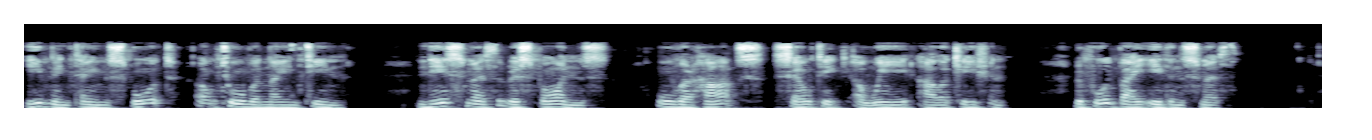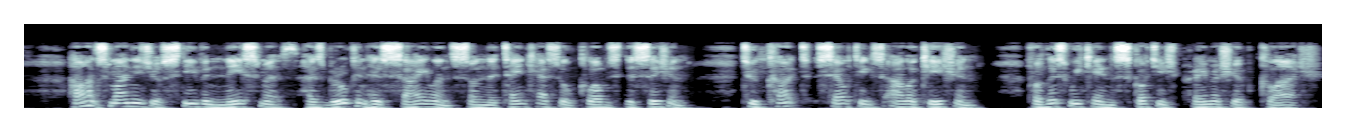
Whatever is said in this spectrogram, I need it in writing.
Evening Times Sport, October 19. Naismith responds over Hearts Celtic away allocation. Report by Aidan Smith. Hearts manager Steven Naismith has broken his silence on the Tynecastle club's decision to cut Celtic's allocation for this weekend's Scottish Premiership clash.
